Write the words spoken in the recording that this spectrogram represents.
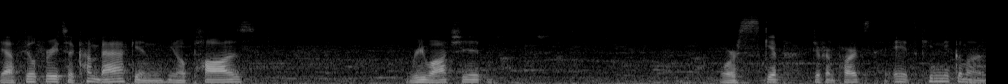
yeah, feel free to come back and you know pause, rewatch it, or skip different parts. Hey, it's Kinnikuman.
